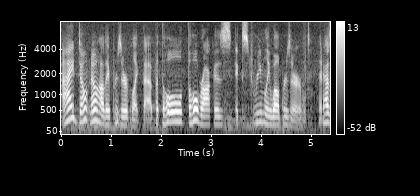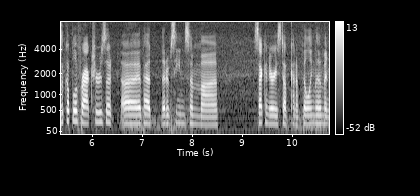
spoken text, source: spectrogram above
I don't know how they preserve like that, but the whole the whole rock is extremely well preserved. It has a couple of fractures that uh, I've had that have seen some uh, secondary stuff kind of filling them and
